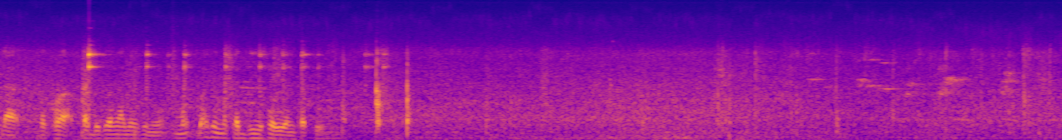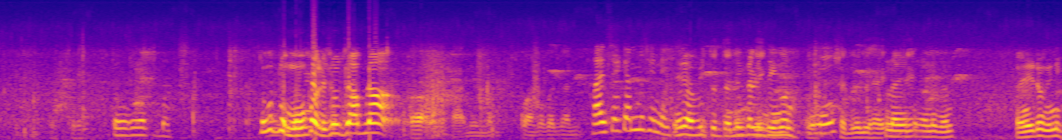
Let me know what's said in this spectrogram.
Na, pagka kadiga nga namin mo. Bakit makadisay yung? Tungkot ba? Tungkol mo mo pala, sab na. Ah, kanin na. Kuha ko ganyan. Hansay kan mo sini. Iton Yung talintingon. talintingon. Sa dulihay. Ano yun? Ano yun? Ano dong ini?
